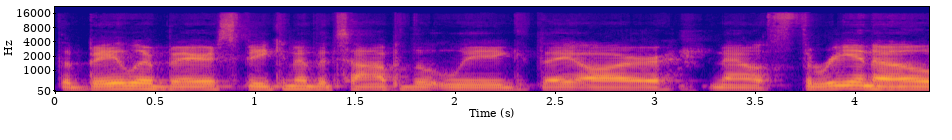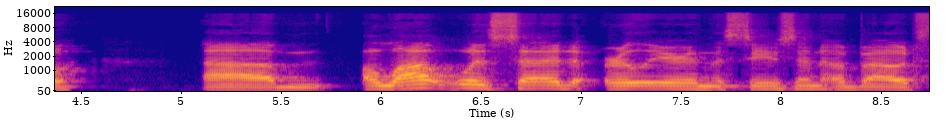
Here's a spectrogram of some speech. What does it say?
The Baylor Bears, speaking of the top of the league, they are now 3 and 0. Um, a lot was said earlier in the season about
